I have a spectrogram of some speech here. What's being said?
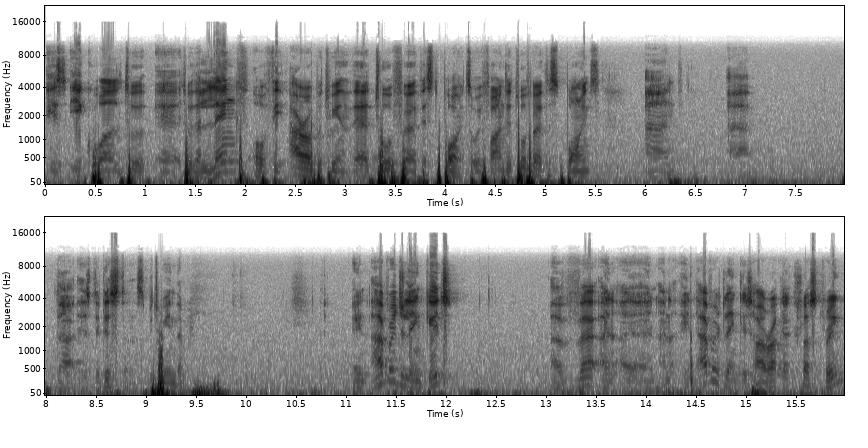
is equal to uh, to the length of the arrow between their two furthest points. So we find the two furthest points and uh, that is the distance between them. In average linkage, an, an, an, in average linkage hierarchical clustering,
